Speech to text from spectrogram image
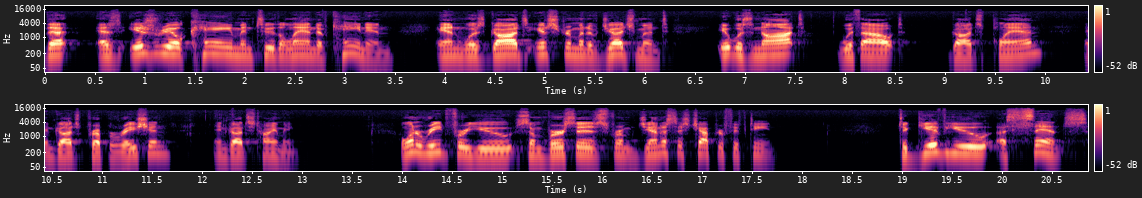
that as Israel came into the land of Canaan and was God's instrument of judgment, it was not without God's plan and God's preparation and God's timing. I want to read for you some verses from Genesis chapter 15 to give you a sense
